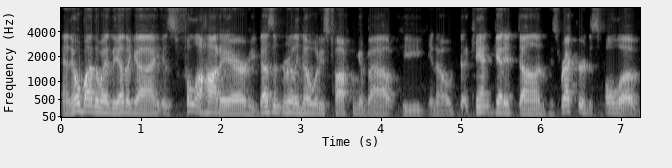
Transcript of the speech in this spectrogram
And oh, by the way, the other guy is full of hot air. He doesn't really know what he's talking about. He, you know, can't get it done. His record is full of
